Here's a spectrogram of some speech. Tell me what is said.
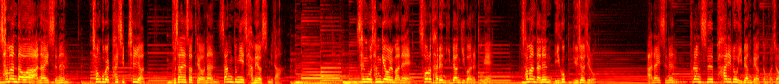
사만다와 아나이스는 1987년 부산에서 태어난 쌍둥이 자매였습니다. 생후 3개월 만에 서로 다른 입양기관을 통해 사만다는 미국 뉴저지로, 아나이스는 프랑스 파리로 입양되었던 거죠.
